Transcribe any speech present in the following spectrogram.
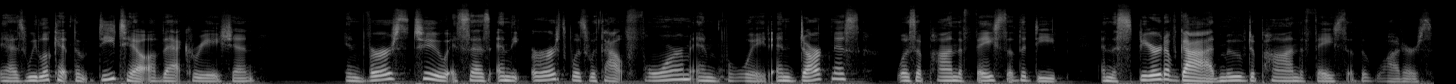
as we look at the detail of that creation, in verse 2, it says, And the earth was without form and void, and darkness was upon the face of the deep, and the Spirit of God moved upon the face of the waters.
